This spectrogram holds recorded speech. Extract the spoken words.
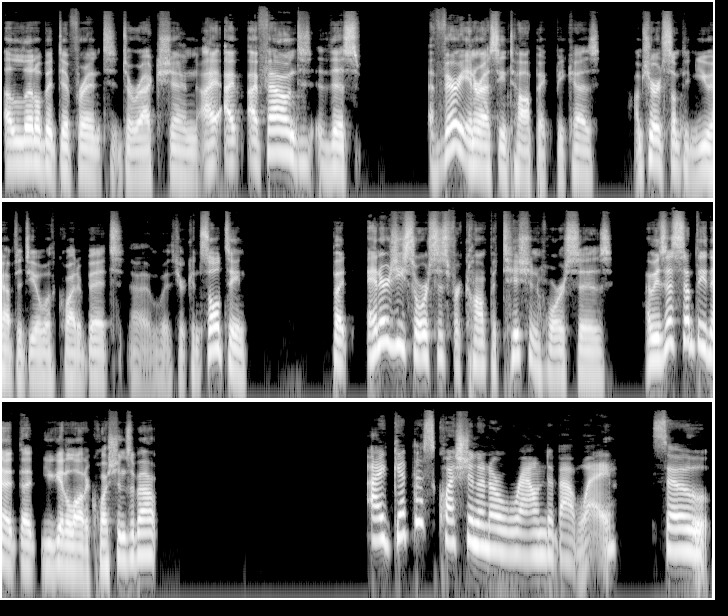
a little bit different direction. I, I, I found this a very interesting topic because I'm sure it's something you have to deal with quite a bit uh, with your consulting. But energy sources for competition horses. I mean, is that something that that you get a lot of questions about? I get this question in a roundabout way. So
